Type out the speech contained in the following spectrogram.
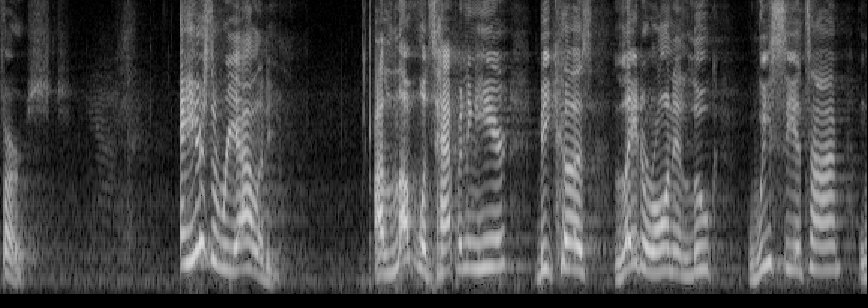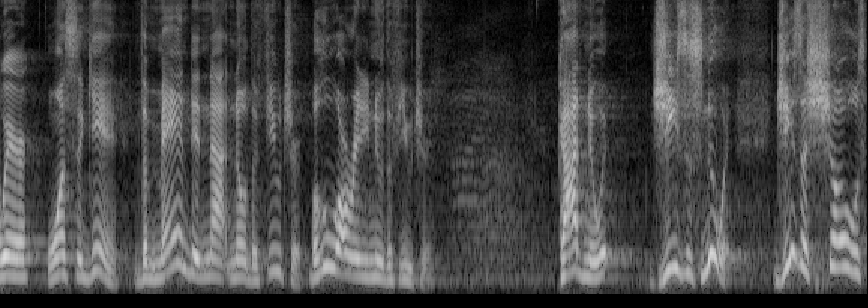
first. And here's the reality I love what's happening here because later on in Luke, we see a time where, once again, the man did not know the future, but who already knew the future? God knew it, Jesus knew it. Jesus shows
